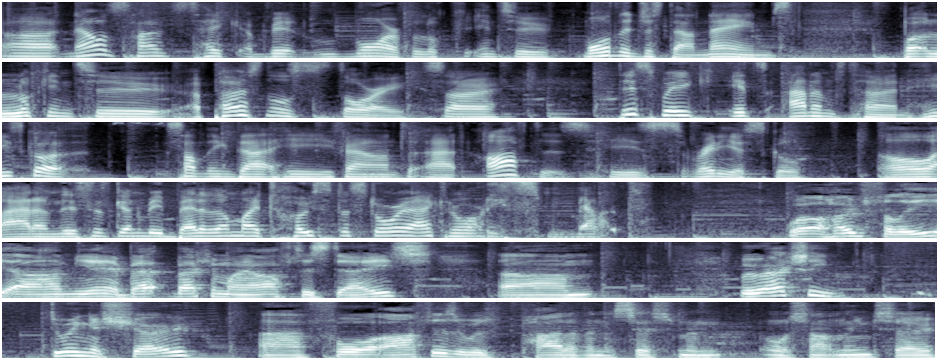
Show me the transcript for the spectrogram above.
uh, now it's time to take a bit more of a look into more than just our names, but look into a personal story. So this week it's Adam's turn. He's got something that he found at AFTRS, his radio school. Oh, Adam, this is going to be better than my toaster story. I can already smell it. Well, hopefully, um, yeah. Back back in my AFTRS days, um, we were actually doing a show uh, for AFTRS. It was part of an assessment or something. So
